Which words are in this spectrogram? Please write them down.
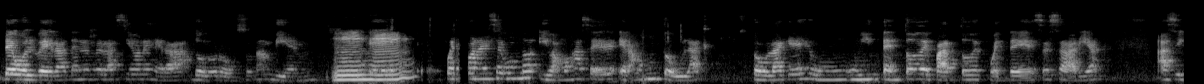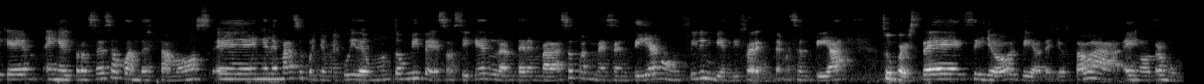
de volver a tener relaciones era doloroso también. pues con el segundo íbamos a hacer, éramos un la que es un, intento de parto después de cesárea. Así que en el proceso, cuando estamos en el embarazo, pues yo me cuidé un montón mi peso, así que durante el embarazo pues me sentía con un feeling bien diferente, me sentía súper sexy, yo, olvídate, yo estaba en otro mundo.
